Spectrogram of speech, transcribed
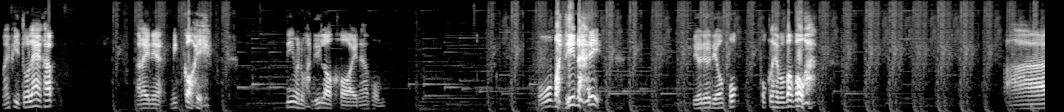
ไม้ผีตัวแรกครับ อะไรเนี่ย มิกก่อย นี่มันวันที่รอคอยนะครับผม โอ้บัตรที่ไหน เดี๋ยวเดี๋ยวเดี๋ยวพกพกอะไรมาบ้างเปล่าวะอ่า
